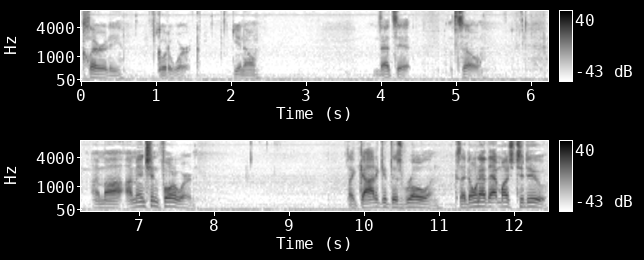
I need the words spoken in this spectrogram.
clarity, go to work, you know. That's it. So I'm uh, I'm inching forward. Like got to get this rolling cuz I don't have that much to do.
